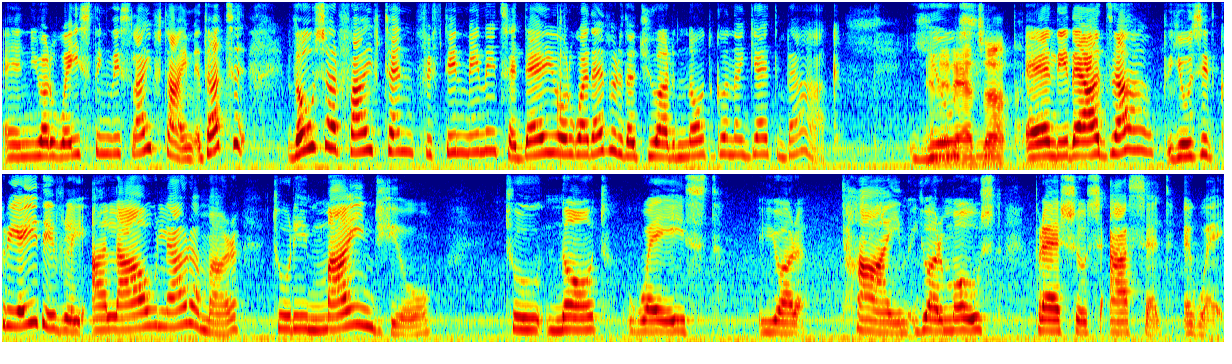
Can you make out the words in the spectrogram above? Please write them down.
And you're wasting this lifetime. That's it. Those are 5 10 15 minutes a day or whatever that you are not gonna get back Use, and it adds up. And it adds up. Use it creatively. Allow Larimar to remind you to not waste your time, your most precious asset away.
